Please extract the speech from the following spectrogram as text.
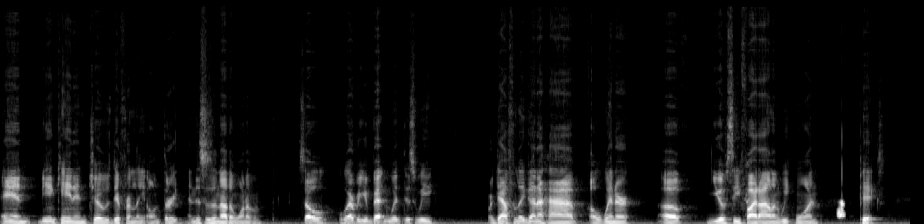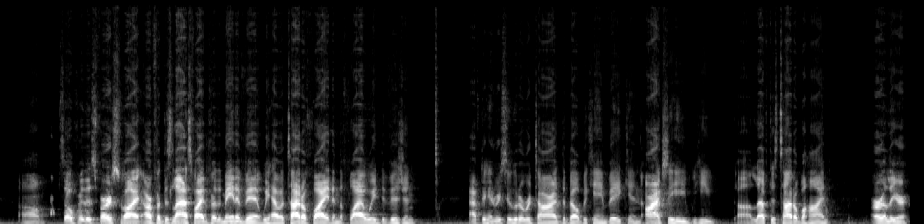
And me and Kanan chose differently on three. And this is another one of them. So whoever you're betting with this week, we're definitely going to have a winner of UFC Fight Island Week 1 picks. Um, so for this first fight, or for this last fight for the main event, we have a title fight in the flyweight division after Henry Cejudo retired, the belt became vacant. Or actually, he he uh, left his title behind earlier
